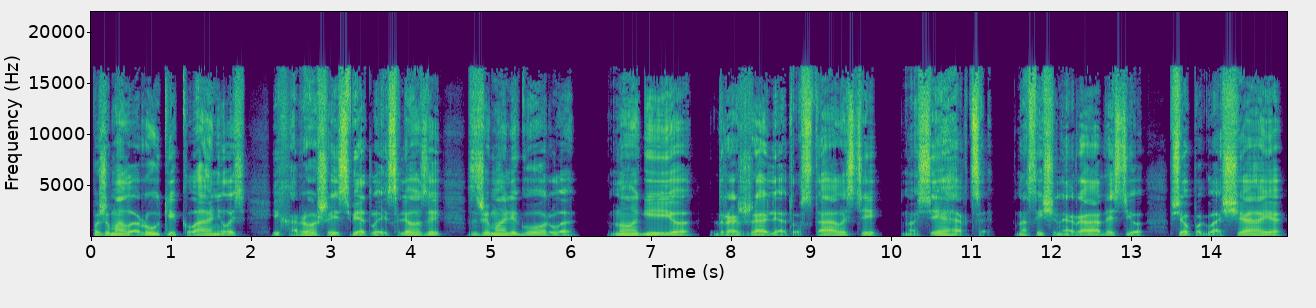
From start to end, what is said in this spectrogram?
пожимала руки, кланялась, и хорошие светлые слезы сжимали горло, Ноги ее дрожали от усталости, но сердце, насыщенное радостью, все поглощая,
